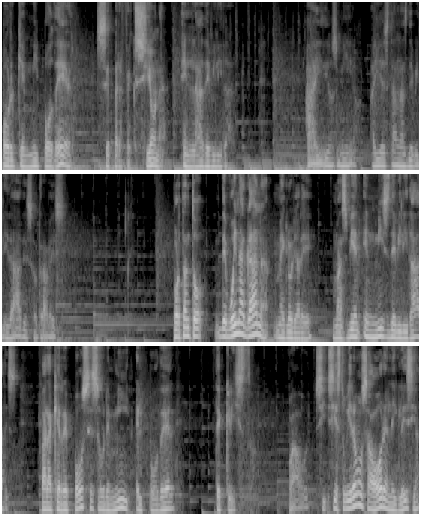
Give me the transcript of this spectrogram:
porque mi poder se perfecciona en la debilidad. Ay, Dios mío, ahí están las debilidades otra vez. Por tanto, de buena gana me gloriaré más bien en mis debilidades, para que repose sobre mí el poder de Cristo. Wow. Si, estuviéramos ahora en la iglesia,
